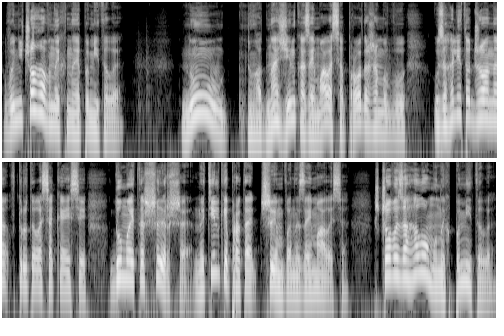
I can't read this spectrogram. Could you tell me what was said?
Ви нічого в них не помітили? Ну, одна жінка займалася продажами в. Узагалі-то, Джоне, втрутилася Кейсі, думайте ширше, не тільки про те, чим вони займалися, що ви загалом у них помітили.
